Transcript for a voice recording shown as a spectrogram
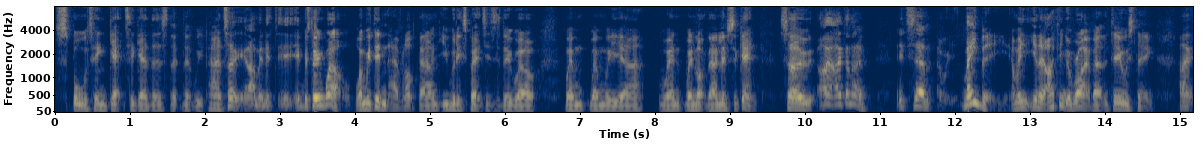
sporting get-togethers that, that we've had. So, you know, I mean, it, it was doing well when we didn't have lockdown. You would expect it to do well when when we uh, when when lockdown lifts again. So, I, I don't know. It's um, maybe. I mean, you know, I think you're right about the deals thing. I,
